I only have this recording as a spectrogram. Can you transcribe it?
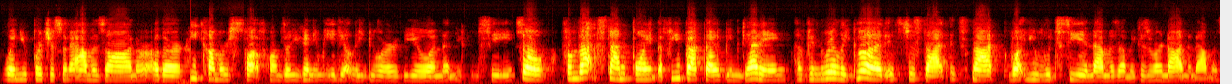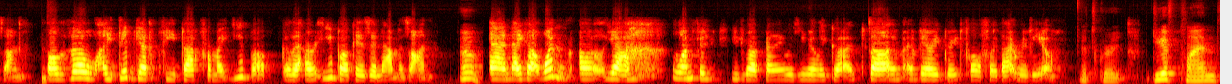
when you purchase on Amazon or other e-commerce platforms that you can immediately do a review and then you can see. So from that standpoint, the feedback that I've been getting have been really good. It's just that it's not what you would see in Amazon because we're not in Amazon. Although I did get feedback for my ebook that our ebook is in Amazon. Oh. And I got one, uh, yeah, one feedback and it was really good. So I'm, I'm very grateful for that review. That's great. Do you have plans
